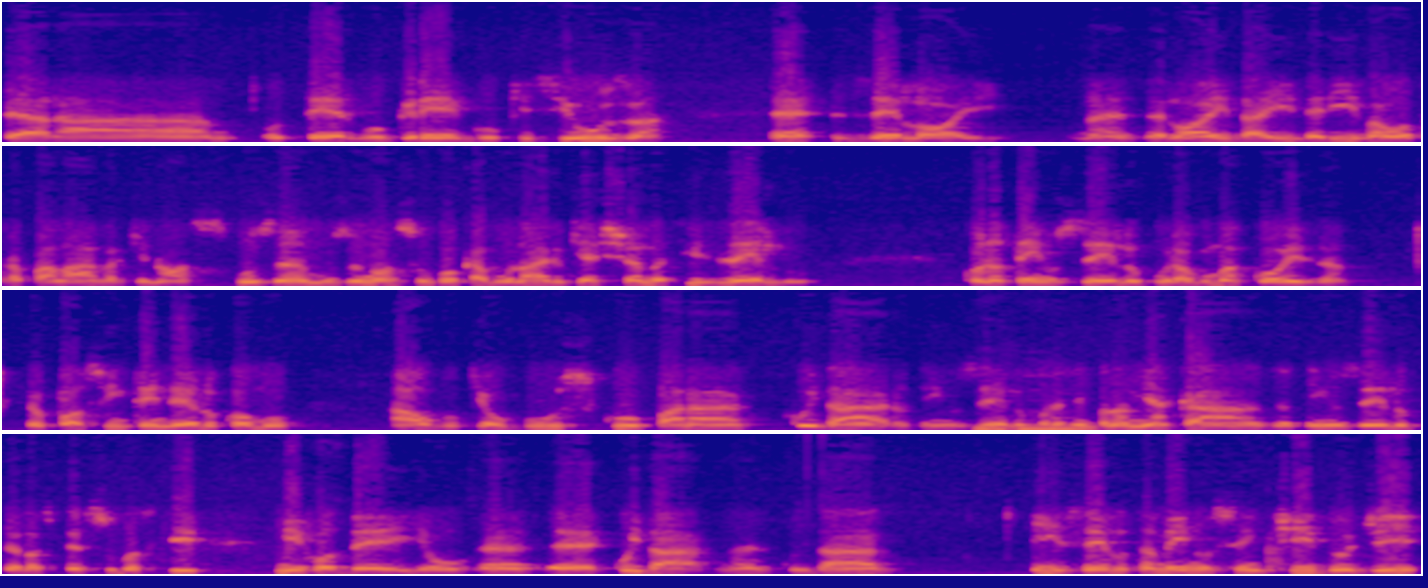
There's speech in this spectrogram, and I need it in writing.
para o termo grego que se usa, é zeloi. Né? Zeloi, daí deriva outra palavra que nós usamos no nosso vocabulário, que é chama-se zelo. Quando eu tenho zelo por alguma coisa, eu posso entendê-lo como algo que eu busco para cuidar, eu tenho zelo, uhum. por exemplo, na minha casa, eu tenho zelo pelas pessoas que me rodeiam, é, é cuidar, né? Cuidar e zelo também no sentido de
